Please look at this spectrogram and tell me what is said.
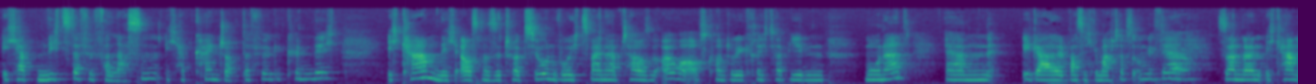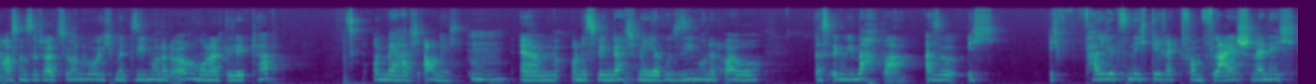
ich habe nichts dafür verlassen, ich habe keinen Job dafür gekündigt. Ich kam nicht aus einer Situation, wo ich zweieinhalbtausend Euro aufs Konto gekriegt habe jeden Monat, ähm, egal was ich gemacht habe so ungefähr, ja. sondern ich kam aus einer Situation, wo ich mit 700 Euro im Monat gelebt habe und mehr hatte ich auch nicht. Mhm. Ähm, und deswegen dachte ich mir, ja gut, 700 Euro ist irgendwie machbar. Also ich, ich falle jetzt nicht direkt vom Fleisch, wenn ich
